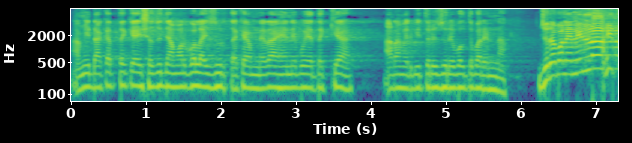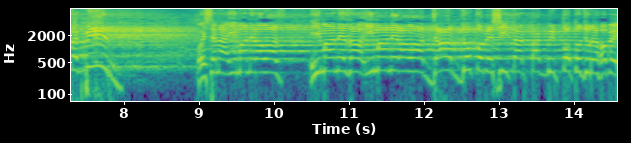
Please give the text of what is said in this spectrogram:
আমি ডাকাত থেকে এসে যদি আমার গলায় জোর থাকে, আপনারা হেনে বইয়া থাকিয়া আরামের ভিতরে জোরে বলতে পারেন না। জোরে বলেন লিল্লাহি তাকবীর! না ইমানের আওয়াজ? ইমানে যাও ইমানের আওয়াজ, যার যত বেশি তার তাকবীর তত জোরে হবে।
